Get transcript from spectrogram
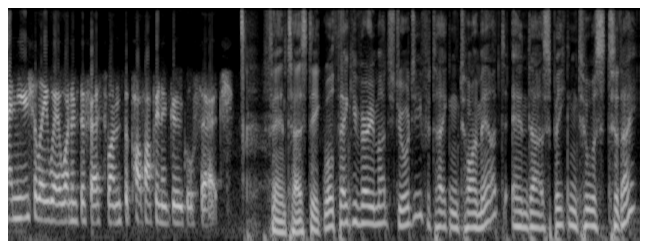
and usually we're one of the first ones to pop up in a Google search. Fantastic. Well, thank you very much, Georgie, for taking time out and uh, speaking to us today.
